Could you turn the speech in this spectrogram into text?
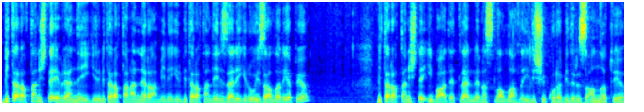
Bir taraftan işte evrenle ilgili, bir taraftan anne rahmiyle ilgili, bir taraftan denizlerle ilgili o izahları yapıyor. Bir taraftan işte ibadetlerle nasıl Allah'la ilişki kurabiliriz anlatıyor.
